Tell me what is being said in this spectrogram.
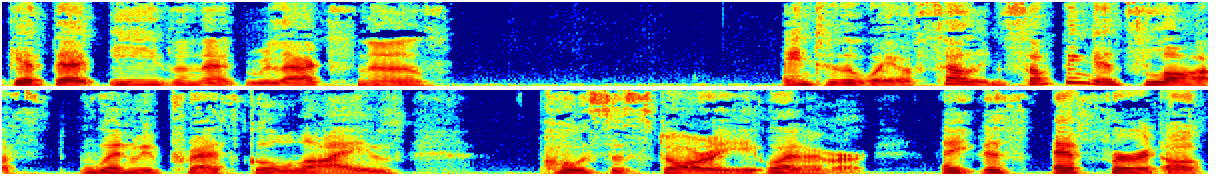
get that ease and that relaxedness into the way of selling? Something gets lost when we press go live, post a story, whatever. Like this effort of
